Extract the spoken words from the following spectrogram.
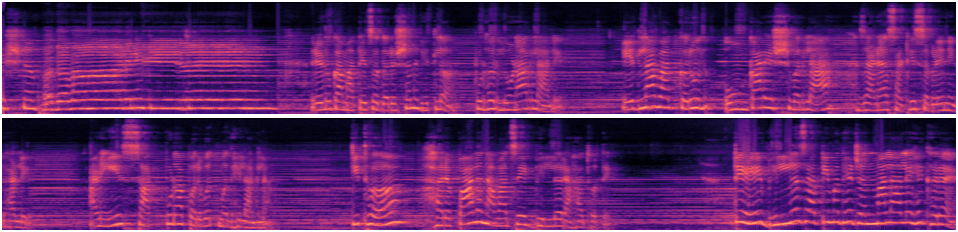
कृष्ण भगवान की जय. रेणुका मातेचं दर्शन घेतलं पुढं लोणारला आले. एदलाबाद करून ओंकारेश्वरला जाण्यासाठी सगळे निघाले आणि सातपुडा पर्वत मध्ये लागला. तिथं हरपाल नावाचे एक भिल्ल राहत होते. ते भिल्ल जातीमध्ये जन्माला आले हे खरं आहे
